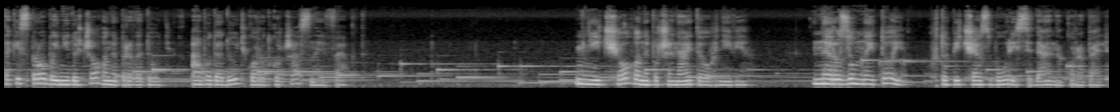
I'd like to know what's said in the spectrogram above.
такі спроби ні до чого не приведуть або дадуть короткочасний ефект. Нічого не починайте у гніві. Нерозумний той, хто під час бурі сідає на корабель.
